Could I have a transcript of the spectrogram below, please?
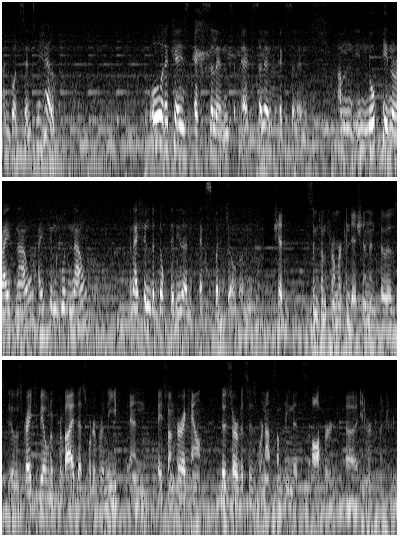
and God sent me help. Oh, the care is excellent, excellent, excellent. I'm in no pain right now. I feel good now. And I feel the doctor did an expert job on me. She had symptoms from her condition, and so it was, it was great to be able to provide that sort of relief. And based on her account, those services were not something that's offered uh, in her country.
